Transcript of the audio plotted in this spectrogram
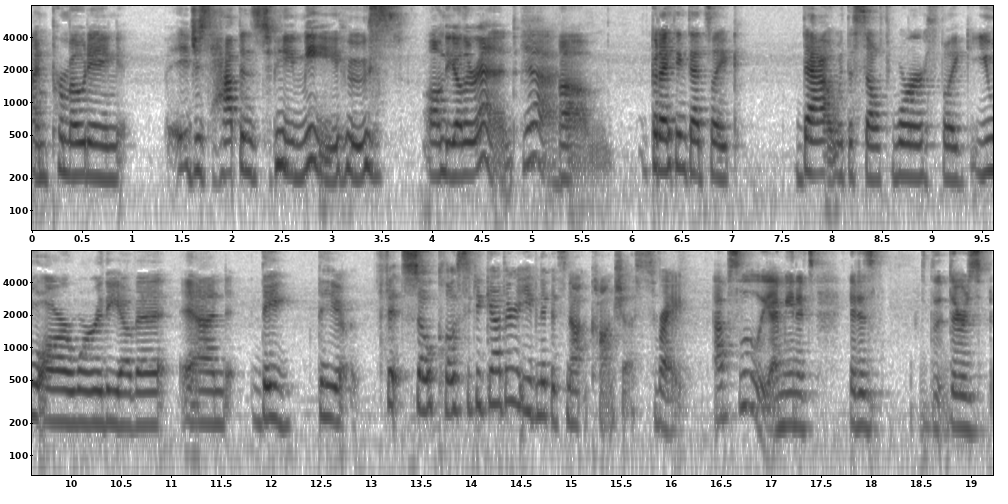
i'm promoting it just happens to be me who's on the other end. Yeah. Um, but I think that's like that with the self worth, like you are worthy of it, and they they fit so closely together, even if it's not conscious. Right. Absolutely. I mean, it's it is there's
